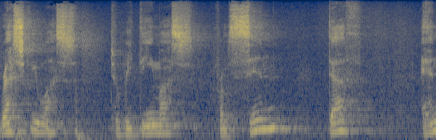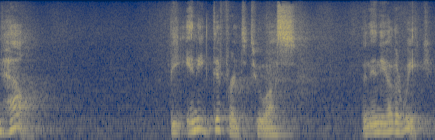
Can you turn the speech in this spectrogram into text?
rescue us, to redeem us from sin, death, and hell, be any different to us than any other week?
